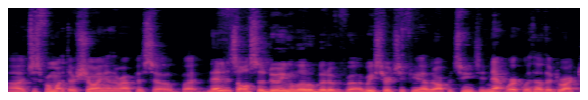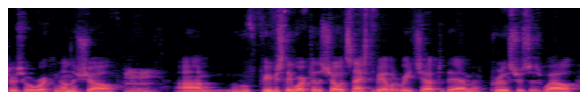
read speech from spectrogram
uh, just from what they're showing in their episode. But then it's also doing a little bit of uh, research if you have the opportunity to network with other directors who are working on the show, mm-hmm. um, who've previously worked on the show. It's nice to be able to reach out to them, producers as well,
